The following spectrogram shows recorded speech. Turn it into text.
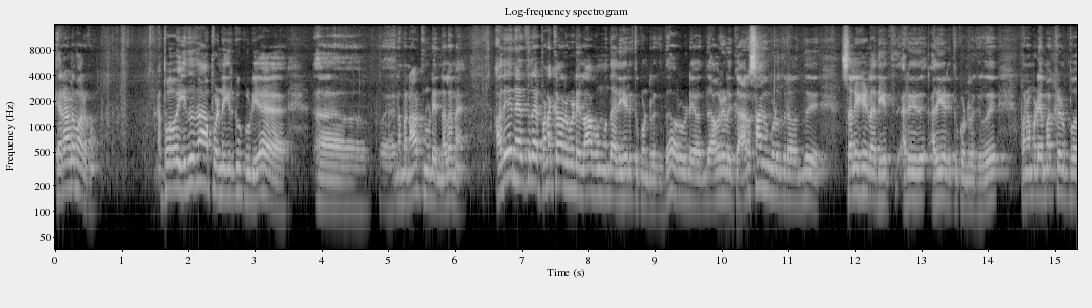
ஏராளமாக இருக்கும். அப்போது இதுதான் அப்போ இன்றைக்கி இருக்கக்கூடிய நம்ம நாட்டினுடைய நிலைமை. அதே நேரத்தில் பணக்காரர்களுடைய லாபம் வந்து அதிகரித்து கொண்டிருக்குது. அவருடைய வந்து அவர்களுக்கு அரசாங்கம் கொடுக்குற வந்து சலுகைகள் அதிகரித்து அதிக அதிகரித்து கொண்டிருக்கிறது. இப்போ நம்முடைய மக்கள் இப்போ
